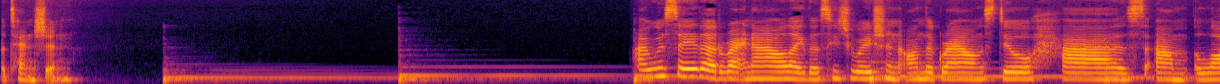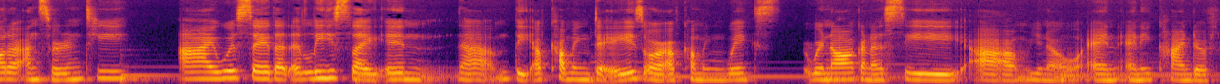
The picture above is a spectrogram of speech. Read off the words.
attention. I would say that right now, like the situation on the ground still has um, a lot of uncertainty. I would say that at least like in um, the upcoming days or upcoming weeks, we're not going to see, um, you know, an, any kind of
